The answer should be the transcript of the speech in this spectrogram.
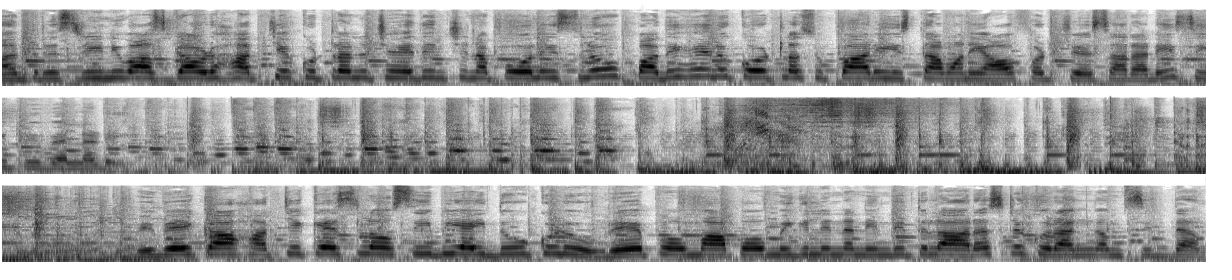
మంత్రి శ్రీనివాస్ గౌడ్ హత్య కుట్రను ఛేదించిన పోలీసులు పదిహేను కోట్ల సుపారీ ఇస్తామని ఆఫర్ చేశారని సిపి వెల్లడి. వివేక హత్య కేసులో సిబిఐ దూకుడు రేపో మాపో మిగిలిన నిందితుల అరెస్టుకు రంగం సిద్ధం.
